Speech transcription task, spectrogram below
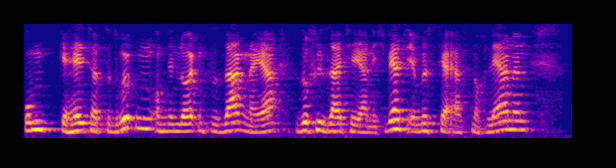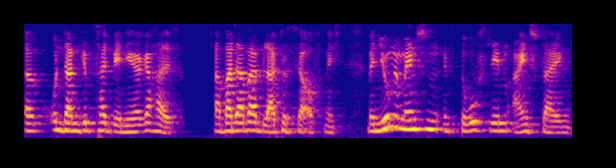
um Gehälter zu drücken, um den Leuten zu sagen, naja, so viel seid ihr ja nicht wert, ihr müsst ja erst noch lernen äh, und dann gibt es halt weniger Gehalt. Aber dabei bleibt es ja oft nicht. Wenn junge Menschen ins Berufsleben einsteigen,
